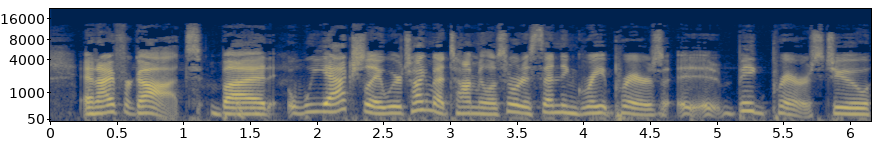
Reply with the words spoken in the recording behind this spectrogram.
and I forgot. But we actually we were talking about Tommy Lasorda sending great prayers, uh, big prayers to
